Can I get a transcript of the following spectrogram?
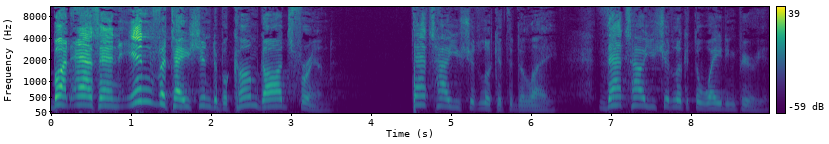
but as an invitation to become God's friend. That's how you should look at the delay. That's how you should look at the waiting period.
